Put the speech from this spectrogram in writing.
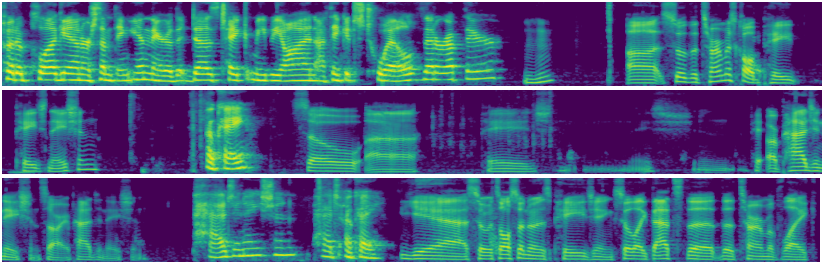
put a plug in or something in there that does take me beyond. I think it's 12 that are up there. Mm-hmm. Uh, so the term is called page page nation. Okay. So, uh, page nation or pagination. Sorry, pagination. Pagination. Pag. Okay. Yeah. So it's also known as paging. So like that's the the term of like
